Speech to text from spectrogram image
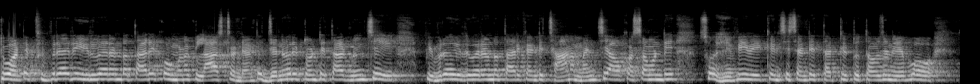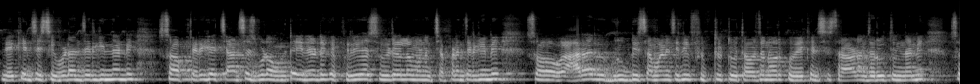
టు అంటే ఫిబ్రవరి ఇరవై రెండో తారీఖు మనకు లాస్ట్ అండి. అంటే జనవరి ట్వంటీ థర్డ్ నుంచి ఫిబ్రవరి ఇరవై రెండో తారీఖు అంటే చాలా మంచి అవకాశం అండి. సో హెవీ వేకెన్సీస్ అంటే థర్టీ టూ థౌజండ్ ఏవో వేకెన్సీస్ ఇవ్వడం జరిగిందండి. సో పెరిగే ఛాన్సెస్ కూడా ఉంటాయి. ఏంటంటే ప్రీవియస్ వీడియోలో మనం చెప్పడం జరిగింది. సో ఆర్ఆర్ గ్రూప్ డి సంబంధించి ఫిఫ్టీ టూ థౌజండ్ వరకు వేకెన్సీస్ రావడం జరుగుతుందని సో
